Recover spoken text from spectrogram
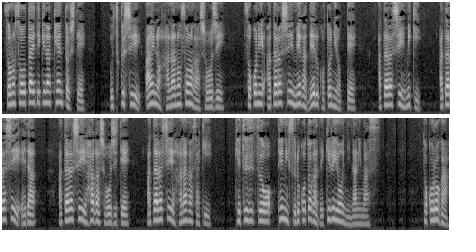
その相対的な剣として、美しい愛の花の園が生じ、そこに新しい芽が出ることによって、新しい幹、新しい枝、新しい葉が生じて、新しい花が咲き、結実を手にすることができるようになります。ところが、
